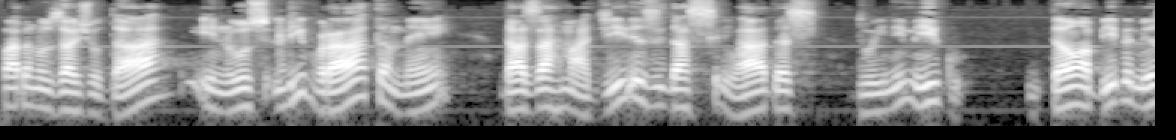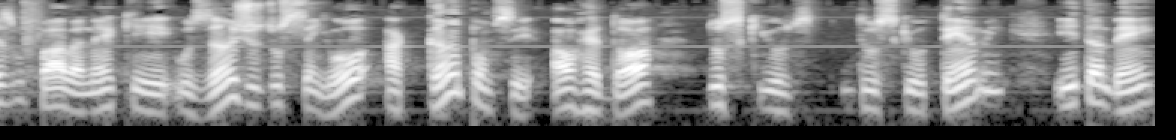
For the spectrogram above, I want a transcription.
para nos ajudar e nos livrar também das armadilhas e das ciladas do inimigo. Então a Bíblia mesmo fala, né, que os anjos do Senhor acampam-se ao redor dos que, os, dos que o temem e também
